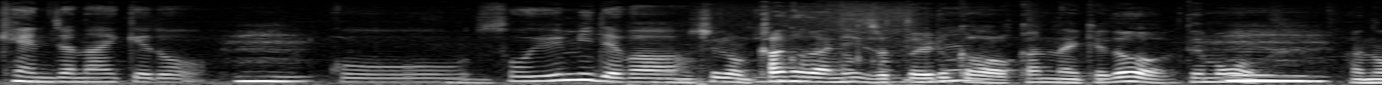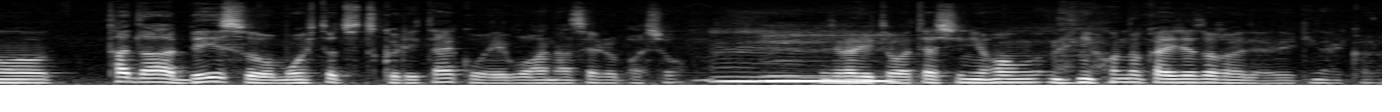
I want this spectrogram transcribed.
圏じゃないけどうん。こう、うんそういう意味ではもちろんカナダにずっといるかは分かんないけどでも、うん。あのただベースをもう一つ作りたいこう英語を話せる場所。うん。だから言うと私日本 日本の会社とかではできないから。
